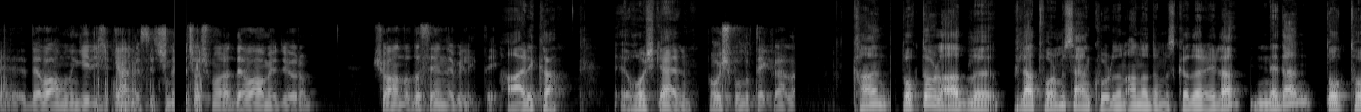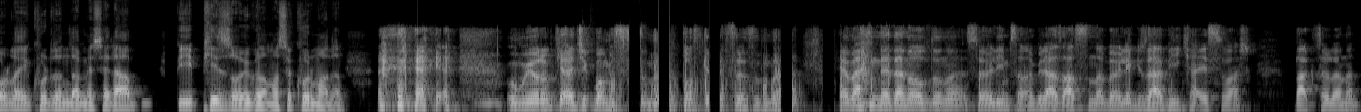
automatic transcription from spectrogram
e, devamının gel gelmesi için de çalışmalara devam ediyorum. Şu anda da seninle birlikteyim. Harika. E, hoş geldin. Hoş bulduk tekrardan. Kan Doktorla adlı platformu sen kurdun anladığımız kadarıyla. Neden Doktorla'yı kurduğunda mesela bir pizza uygulaması kurmadın? Umuyorum ki acıkmamışsındır podcast sırasında. Hemen neden olduğunu söyleyeyim sana. Biraz aslında böyle güzel bir hikayesi var Doktorla'nın.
